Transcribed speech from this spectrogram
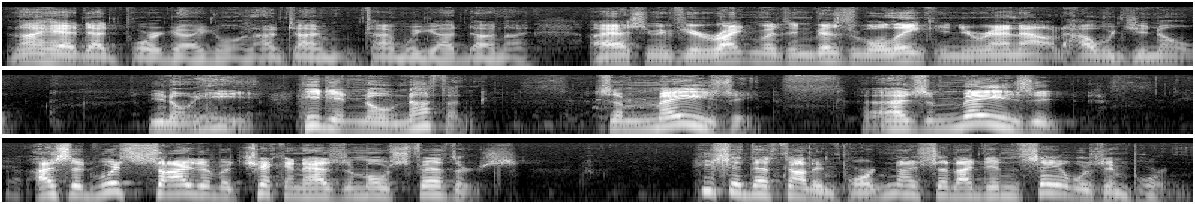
And I had that poor guy going. By the time, time we got done, I, I asked him, if you're writing with invisible ink and you ran out, how would you know? You know, he, he didn't know nothing. It's amazing. It's amazing. I said, Which side of a chicken has the most feathers? He said, That's not important. I said, I didn't say it was important.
